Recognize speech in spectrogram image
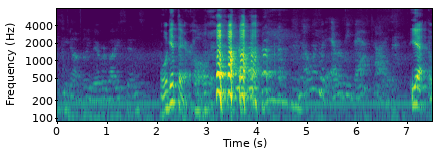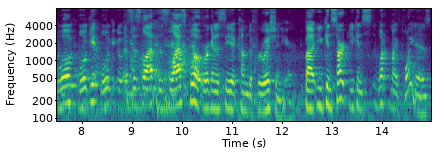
Does he not believe everybody sins? We'll get there. Oh. No one would ever be baptized. Yeah, we'll we'll get we'll get it's this last this last quote we're gonna see it come to fruition here. But you can start you can what my point is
